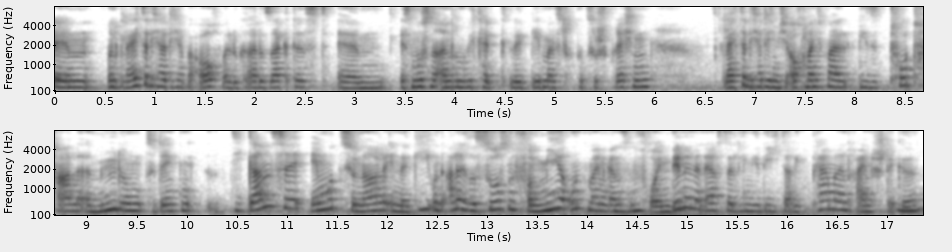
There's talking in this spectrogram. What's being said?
Ähm, und gleichzeitig hatte ich aber auch, weil du gerade sagtest, ähm, es muss eine andere Möglichkeit geben, als darüber zu sprechen. Gleichzeitig hatte ich mich auch manchmal diese totale Ermüdung zu denken, die ganze emotionale Energie und alle Ressourcen von mir und meinen ganzen mhm. Freundinnen in erster Linie, die ich da permanent reinstecke, mhm.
